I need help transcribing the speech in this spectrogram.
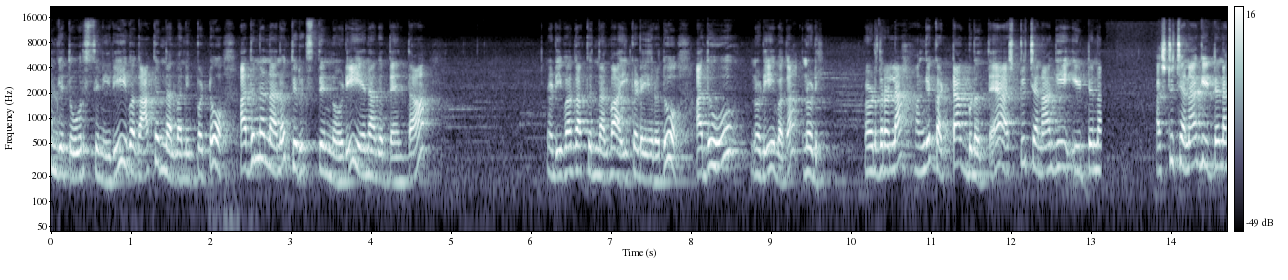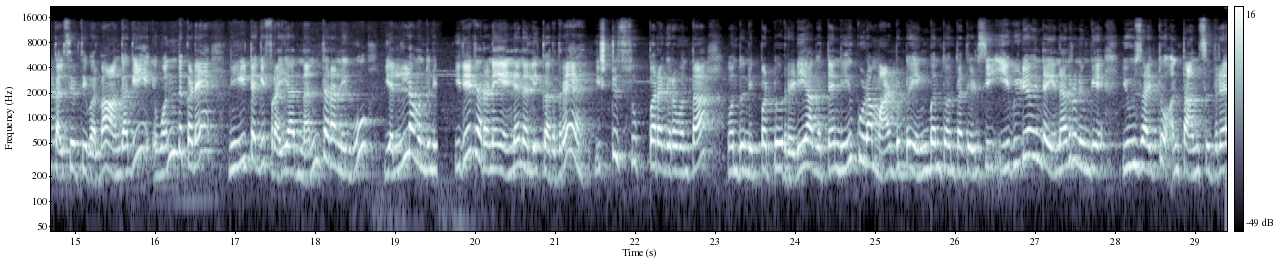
ನಿಮಗೆ ತೋರಿಸ್ತೀನಿ ರೀ. ಇವಾಗ ಹಾಕಿದ್ನಲ್ವ ನಿಪ್ಪಟ್ಟು? ಅದನ್ನು ನಾನು ತಿರುಗಿಸ್ತೀನಿ ನೋಡಿ ಏನಾಗುತ್ತೆ ಅಂತ. ನೋಡಿ, ಇವಾಗ ಹಾಕಿದ್ನಲ್ವಾ? ಈ ಕಡೆ ಇರೋದು. ಅದು ನೋಡಿ, ಇವಾಗ ನೋಡಿ. ನೋಡಿದ್ರಲ್ಲ? ಹಾಗೆ ಕಟ್ಟಾಗ್ಬಿಡುತ್ತೆ ಅಷ್ಟು ಚೆನ್ನಾಗಿ ಹಿಟ್ಟನ್ನ, ಅಷ್ಟು ಚೆನ್ನಾಗಿ ಹಿಟ್ಟನ್ನು ಕಲಸಿರ್ತೀವಲ್ವ? ಹಂಗಾಗಿ ಒಂದು ಕಡೆ ನೀಟಾಗಿ ಫ್ರೈ ಆದ ನಂತರ ನೀವು ಎಲ್ಲ ಒಂದು ಇದೇ ಥರನೇ ಎಣ್ಣೆಯಲ್ಲಿ ಕರೆದ್ರೆ ಇಷ್ಟು ಸೂಪರಾಗಿರುವಂಥ ಒಂದು ನಿಪ್ಪಟ್ಟು ರೆಡಿ ಆಗುತ್ತೆ. ನೀವು ಕೂಡ ಮಾಡಿಬಿಟ್ಟು ಹೆಂಗೆ ಬಂತು ಅಂತ ತಿಳಿಸಿ. ಈ ವಿಡಿಯೋಯಿಂದ ಏನಾದರೂ ನಿಮಗೆ ಯೂಸ್ ಆಯಿತು ಅಂತ ಅನಿಸಿದ್ರೆ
